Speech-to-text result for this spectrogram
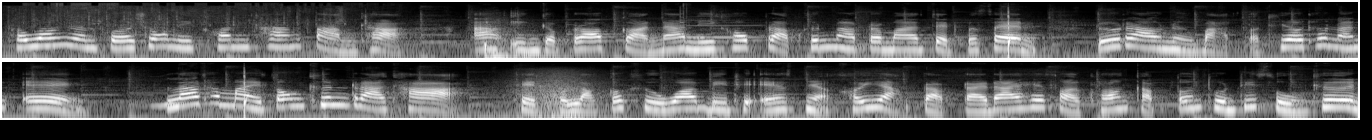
เพราะว่าเงินเฟ้อช่วงนี้ค่อนข้างต่ำค่ะอ้างอิงกับรอบก่อนหน้านี้เขาปรับขึ้นมาประมาณ 7%หรือราว 1 บาทต่อเที่ยวเท่านั้นเอง แล้วทำไมต้องขึ้นราคา เหตุผลหลักก็คือว่า BTS เนี่ยเขาอยากปรับรายได้ให้สอดคล้องกับต้นทุนที่สูงขึ้น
